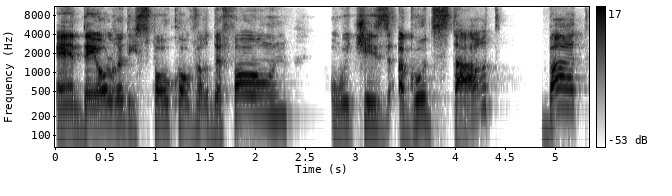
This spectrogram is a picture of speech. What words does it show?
and they already spoke over the phone, which is a good start. But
